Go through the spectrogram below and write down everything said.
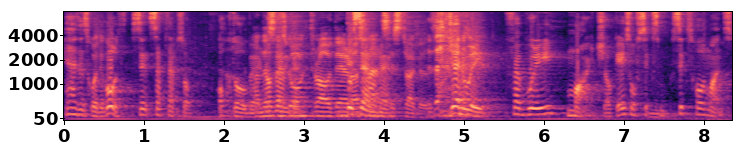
He hasn't scored a goal since September, so October, And this November, is going throughout their December, his struggles. January, February, March. Okay, so six six whole months.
